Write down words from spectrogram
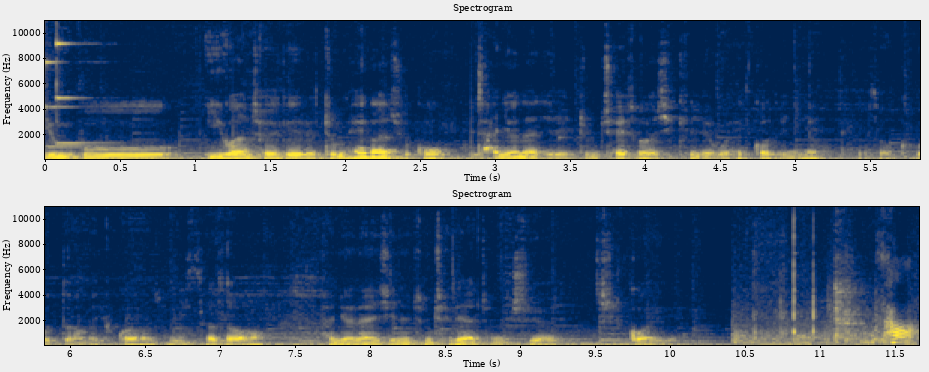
윤부 이완 절개를 좀 해가지고 잔여 난시를 좀 최소화시키려고 했거든요. 그래서 그것도 아마 효과가 좀 있어서 잔여 난시는 좀 최대한 좀 줄여질 거예요. 4,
